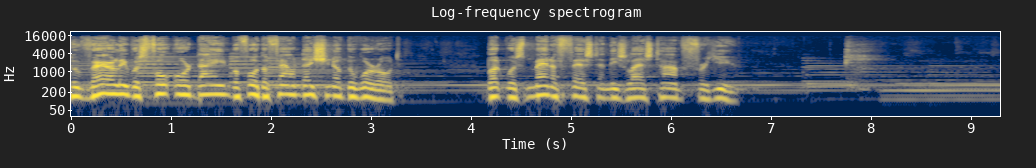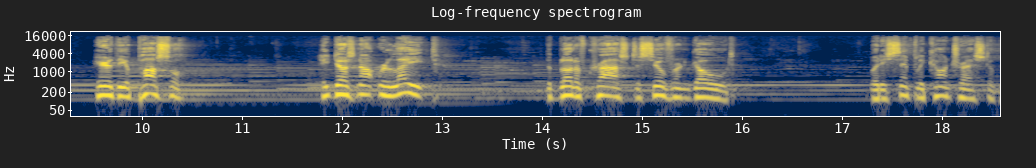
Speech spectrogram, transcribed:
who verily was foreordained before the foundation of the world, but was manifest in these last times for you." Here, the apostle, he does not relate the blood of Christ to silver and gold, but he simply contrasts them.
